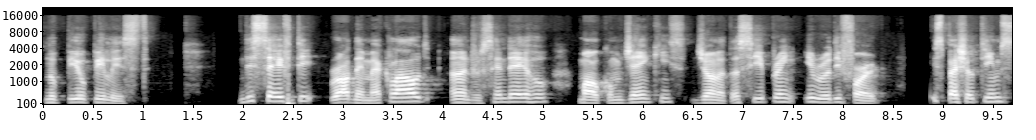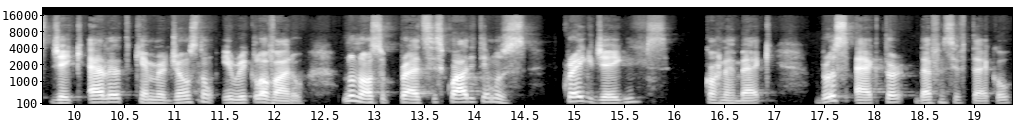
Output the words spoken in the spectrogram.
no PUP List. De safety, Rodney McLeod, Andrew Sendejo, Malcolm Jenkins, Jonathan Cyprin e Rudy Ford. Special Teams, Jake Elliott, Cameron Johnston e Rick Lovato. No nosso practice squad temos Craig James, cornerback, Bruce Actor, defensive tackle,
